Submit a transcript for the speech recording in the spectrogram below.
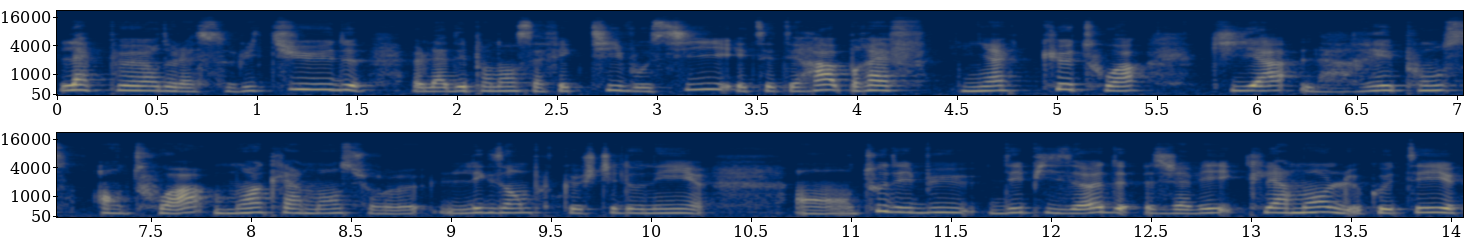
la peur de la solitude, la dépendance affective aussi, etc. Bref, il n'y a que toi qui a la réponse en toi. Moi, clairement, sur l'exemple que je t'ai donné en tout début d'épisode, j'avais clairement le côté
